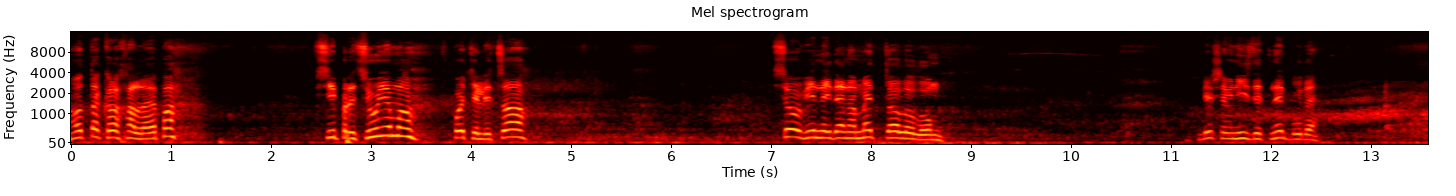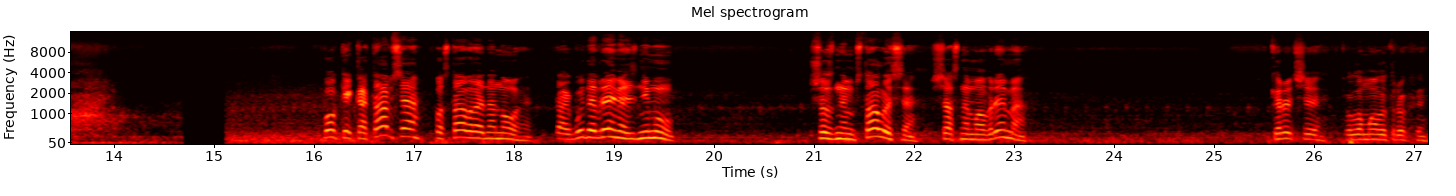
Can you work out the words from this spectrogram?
От така халепа. Всі працюємо в поті ліца. Все, він йде на металолом. Більше він їздити не буде. Поки катався, поставили на ноги. Так, буде время, зніму. Що з ним сталося? Зараз нема время. Коротше, поламало трохи,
